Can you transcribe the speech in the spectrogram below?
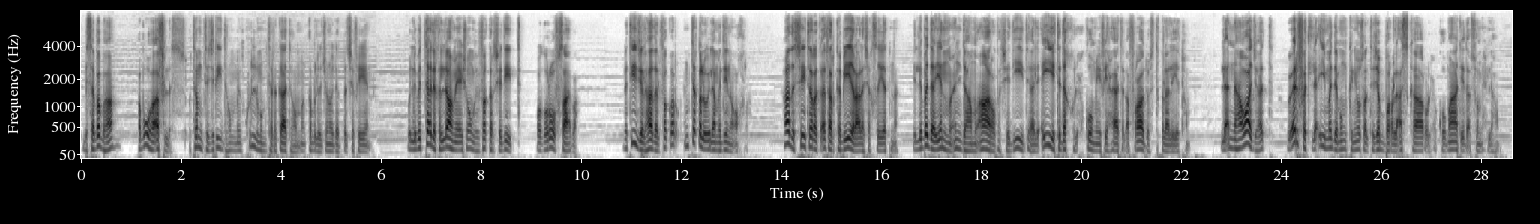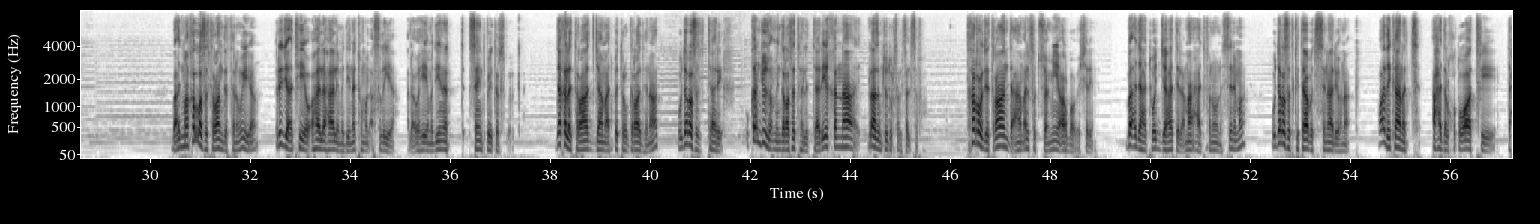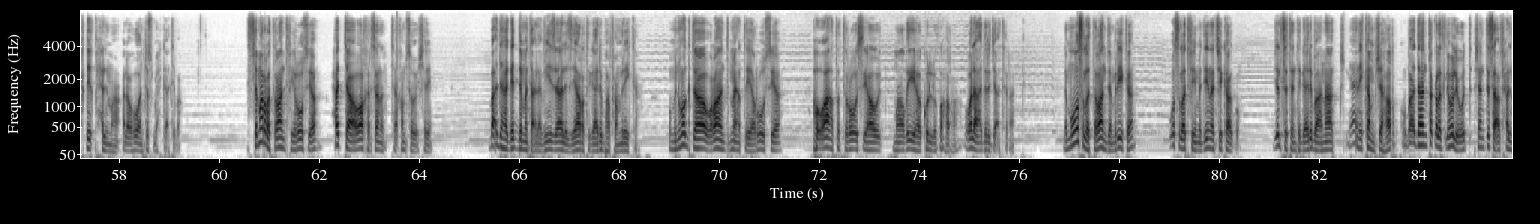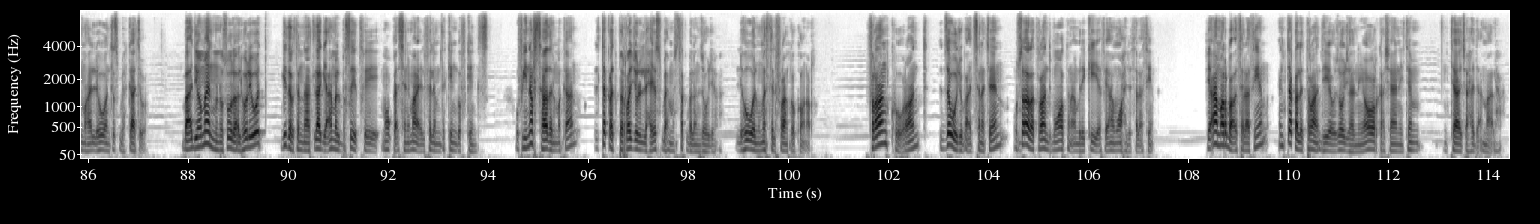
بسببها أبوها أفلس وتم تجريدهم من كل ممتلكاتهم من قبل الجنود البلشفيين واللي بالتالي خلاهم يعيشون في فقر شديد وظروف صعبة. نتيجة لهذا الفقر انتقلوا إلى مدينة أخرى. هذا الشيء ترك أثر كبير على شخصيتنا. اللي بدأ ينمو عندها معارضة شديدة لأي تدخل حكومي في حياة الأفراد واستقلاليتهم. لأنها واجهت وعرفت لأي مدى ممكن يوصل تجبر العسكر والحكومات إذا سمح لهم. بعد ما خلصت راند الثانوية رجعت هي وأهلها لمدينتهم الأصلية ألا وهي مدينة سانت بيترسبرغ. دخلت راند جامعة بتروغراد هناك ودرست التاريخ وكان جزء من دراستها للتاريخ أنها لازم تدرس الفلسفة. تخرجت راند عام 1924 بعدها توجهت إلى معهد فنون السينما ودرست كتابة السيناريو هناك. وهذه كانت أحد الخطوات في تحقيق حلمها ألا وهو أن تصبح كاتبة. استمرت راند في روسيا حتى أواخر سنة 25 بعدها قدمت على فيزا لزيارة أقاربها في أمريكا. ومن وقتها وراند معطية روسيا أو أعطت روسيا وماضيها كله ظهرها ولا عاد رجعت هناك. لما وصلت راند أمريكا وصلت في مدينة شيكاغو. جلست عند أقاربها هناك يعني كم شهر وبعدها انتقلت لهوليوود عشان تسعى في حلمها اللي هو أن تصبح كاتبة. بعد يومين من وصولها لهوليوود قدرت أنها تلاقي عمل بسيط في موقع سينمائي لفيلم The King of Kings وفي نفس هذا المكان التقت بالرجل اللي حيصبح مستقبلا زوجها اللي هو الممثل فرانك أوكونر. فرانك وراند تزوجوا بعد سنتين وصارت راند مواطنة أمريكية في عام 31 في عام 34 انتقلت راند هي وزوجها لنيويورك عشان يتم إنتاج أحد أعمالها.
